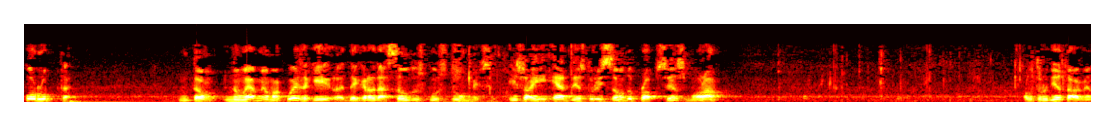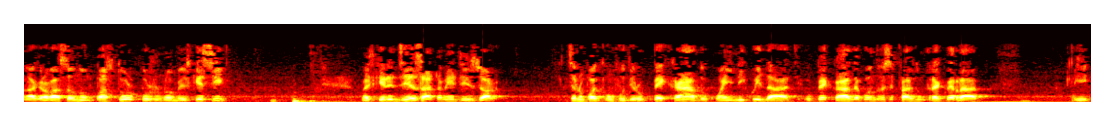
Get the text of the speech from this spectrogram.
corrupta. Então, não é a mesma coisa que a degradação dos costumes. Isso aí é a destruição do próprio senso moral. Outro dia eu estava vendo a gravação de um pastor, cujo nome eu esqueci, mas que ele dizia exatamente isso. Olha, você não pode confundir o pecado com a iniquidade. O pecado é quando você faz um treco errado. E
